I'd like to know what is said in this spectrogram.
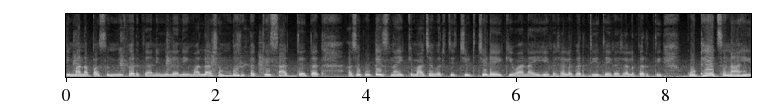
ती मनापासून मी करते आणि मिलनही मला शंभर टक्के साथ देतात. असं कुठेच नाही की माझ्यावरची चिडचिड आहे किंवा नाही हे कशाला करती ते कशाला करती. कुठेच नाही.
